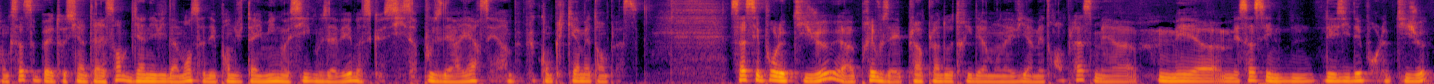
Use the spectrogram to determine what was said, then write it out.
Donc ça, ça peut être aussi intéressant. Bien évidemment, ça dépend du timing aussi que vous avez, parce que si ça pousse derrière, c'est un peu plus compliqué à mettre en place. Ça, c'est pour le petit jeu. Après, vous avez plein plein d'autres idées, à mon avis, à mettre en place. Mais, euh, mais, euh, mais ça, c'est des idées pour le petit jeu,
